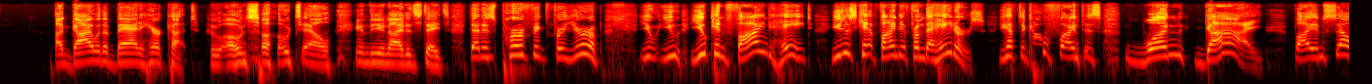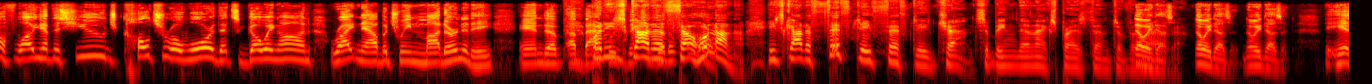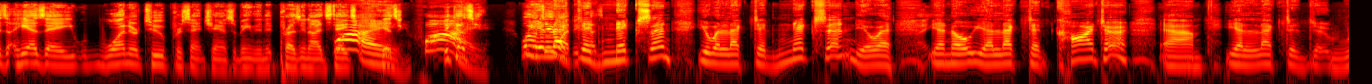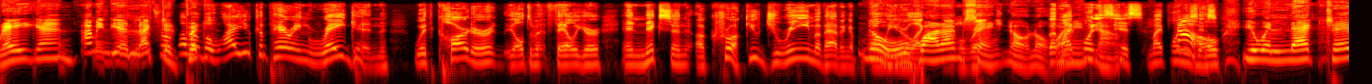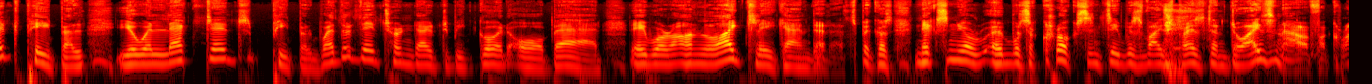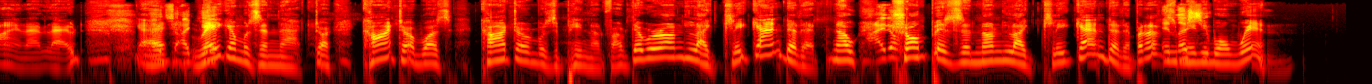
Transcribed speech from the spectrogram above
A guy with a bad haircut who owns a hotel in the United States. That is perfect for Europe. You you you can find hate. You just can't find it from the haters. You have to go find this one guy by himself while you have this huge cultural war that's going on right now between modernity and a, a But he's got a a hold on. now. He's got a 50-50 chance of being the next president of the No, he doesn't. No, he doesn't. No, he doesn't. He has he has a one or two percent chance of being the president of the United States. Why? He Why? Because well, we elected because- Nixon. You elected Nixon. You, uh, you know, you elected Carter. Um, you elected Reagan. I mean, you elected. Well, well, pretty- well, why are you comparing Reagan with Carter, the ultimate failure, and Nixon, a crook? You dream of having a, a no, leader like what I'm Reagan. saying, no, no. But I my mean, point no. is this. My point is No, this. you elected people. You elected people, whether they turned out to be good or bad, they were unlikely candidates because Nixon uh, was a crook since he was vice president to Eisenhower for crying out loud. Uh, That's- I can't- Reagan was an actor. Carter was Carter was a peanut farm. They were unlikely candidates. Now Trump is an unlikely candidate, but that doesn't mean he you- won't win.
